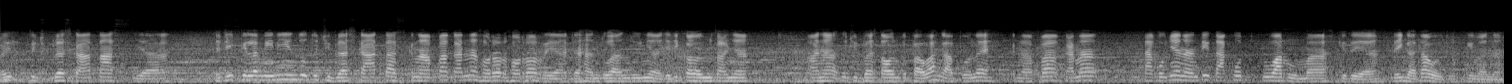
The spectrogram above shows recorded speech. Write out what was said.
Berarti 17 ke atas ya. Jadi film ini untuk 17 ke atas. Kenapa? Karena horor-horor ya ada hantu-hantunya. Jadi kalau misalnya anak 17 tahun ke bawah nggak boleh. Kenapa? Karena takutnya nanti takut keluar rumah gitu ya. Tapi nggak tahu itu gimana.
